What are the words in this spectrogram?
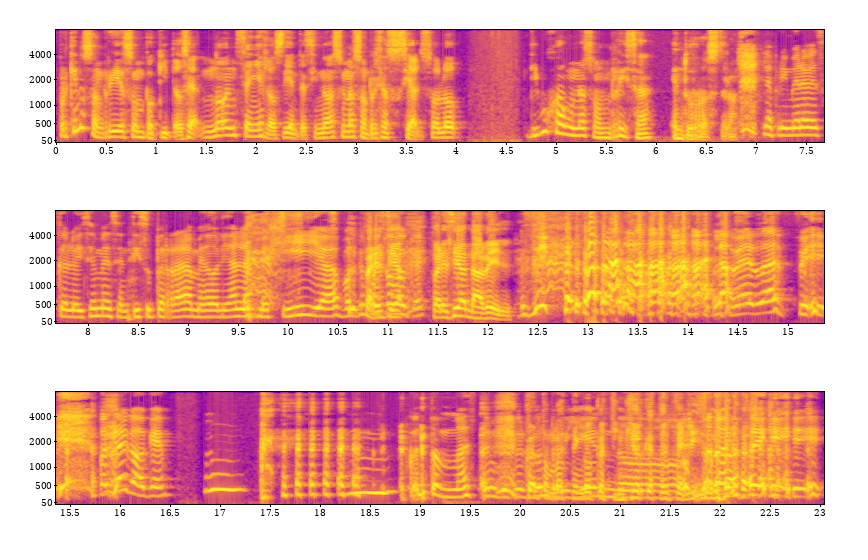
¿por qué no sonríes un poquito? O sea, no enseñes los dientes, sino haz una sonrisa social, solo Dibuja una sonrisa en tu rostro. La primera vez que lo hice me sentí súper rara, me dolían las mejillas, porque parecía, fue como que... Parecía Nabel. Sí. la verdad, sí. Porque fue como que... Mm, ¿Cuánto más tengo que ¿Cuánto más tengo que fingir que estoy feliz? sí.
